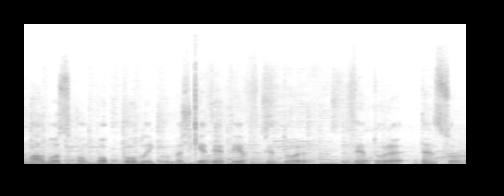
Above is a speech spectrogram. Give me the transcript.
Num almoço com pouco público, mas que até teve cantor Ventura dançou.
